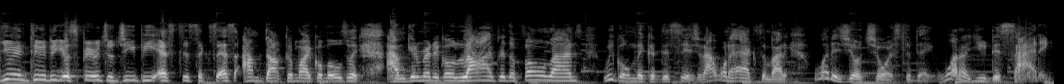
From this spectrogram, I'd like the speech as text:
You're in tune to your spiritual GPS to success. I'm Dr. Michael Mosley. I'm getting ready to go live to the phone lines. We're going to make a decision. I want to ask somebody, what is your choice today? What are you deciding?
